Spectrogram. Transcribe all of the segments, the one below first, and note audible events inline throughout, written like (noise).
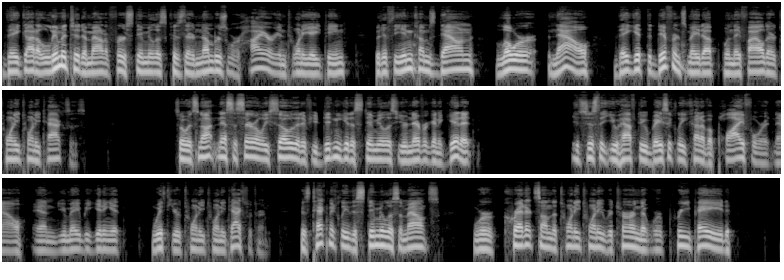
they got a limited amount of first stimulus because their numbers were higher in 2018. But if the income's down lower now, they get the difference made up when they file their 2020 taxes. So it's not necessarily so that if you didn't get a stimulus, you're never going to get it. It's just that you have to basically kind of apply for it now, and you may be getting it with your 2020 tax return because technically the stimulus amounts were credits on the 2020 return that were prepaid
